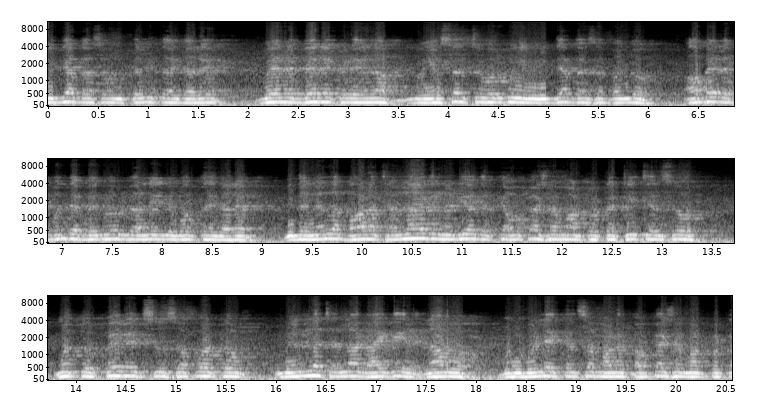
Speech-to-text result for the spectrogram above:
ವಿದ್ಯಾಭ್ಯಾಸವನ್ನು ಕಲಿತಾ ಇದ್ದಾರೆ. ಬೇರೆ ಬೇರೆ ಕಡೆ ಎಲ್ಲ ಎಸ್ ಎಲ್ ಸಿವರೆಗೂ ಇಲ್ಲಿ ವಿದ್ಯಾಭ್ಯಾಸ ಬಂದು, ಆಮೇಲೆ ಮುಂದೆ ಬೆಂಗಳೂರಿಗೆ ಅಲ್ಲಿ ಇಲ್ಲಿ ಹೋಗ್ತಾ ಇದ್ದಾರೆ. ಇದನ್ನೆಲ್ಲ ಬಹಳ ಚೆನ್ನಾಗಿ ನಡೆಯೋದಕ್ಕೆ ಅವಕಾಶ ಮಾಡಿಕೊಟ್ಟ ಟೀಚರ್ಸು ಮತ್ತು ಪೇರೆಂಟ್ಸು, ಸಪೋರ್ಟು, ಇವೆಲ್ಲ ಚೆನ್ನಾಗಿ ಆಗಿ ನಾವು ಒಂದು ಒಳ್ಳೆಯ ಕೆಲಸ ಮಾಡೋಕ್ಕೆ ಅವಕಾಶ ಮಾಡಿಕೊಟ್ಟ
